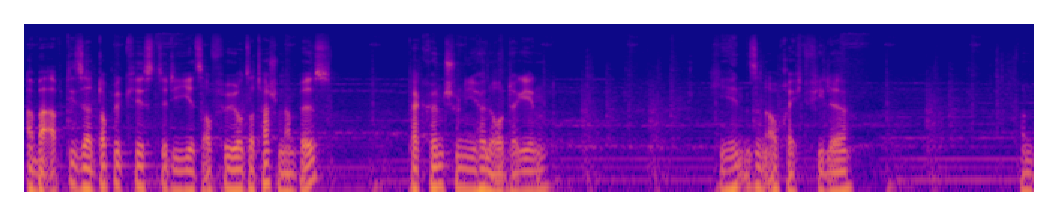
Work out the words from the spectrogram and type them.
Aber ab dieser Doppelkiste, die jetzt auf Höhe unserer Taschenlampe ist, da könnte schon die Hölle runtergehen. Hier hinten sind auch recht viele. Und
